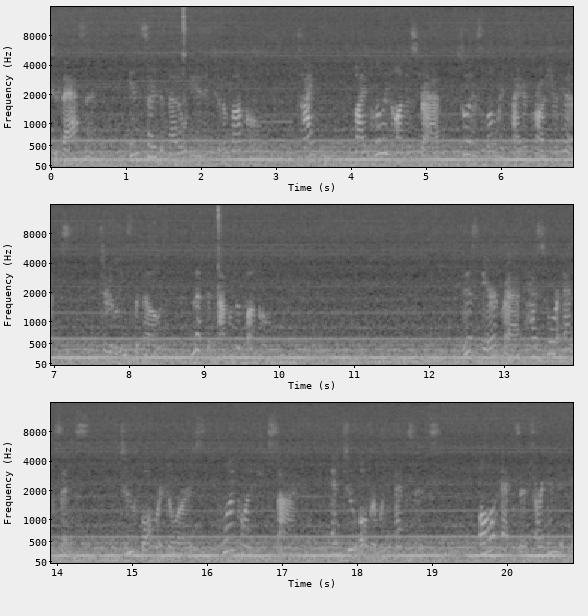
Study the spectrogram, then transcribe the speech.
To fasten, insert the metal end into the buckle. Tighten by pulling on the strap so it is lowered tight across your hips. To release the belt, lift the top of the buckle. This aircraft has four exits, two forward doors, one on each side, and two overwing exits. All exits are indicated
